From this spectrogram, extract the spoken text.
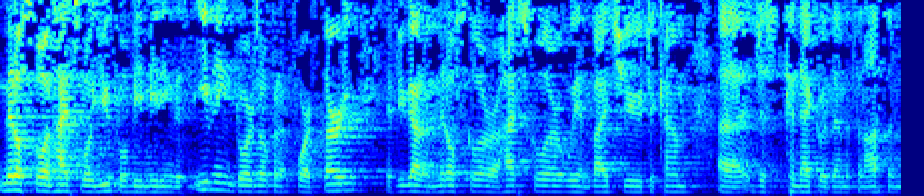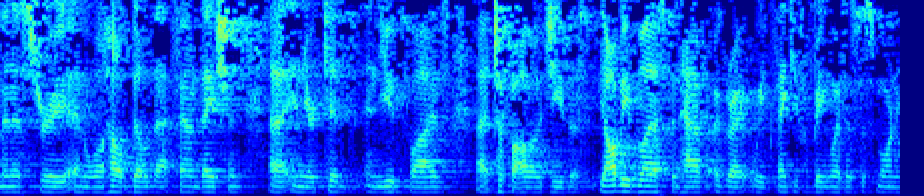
Middle school and high school youth will be meeting this evening. Doors open at 4:30. If you've got a middle schooler or a high schooler, we invite you to come uh, just connect with them. It's an awesome ministry and will help build that foundation uh, in your kids and youth's lives uh, to follow Jesus. Y'all be blessed and have a great week. Thank you for being with us this morning.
